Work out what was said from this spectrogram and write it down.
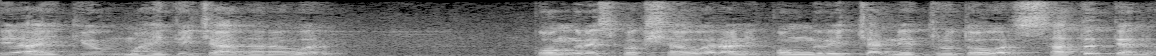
ते ऐक्यू माहितीच्या आधारावर काँग्रेस पक्षावर आणि काँग्रेसच्या नेतृत्वावर सातत्यानं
